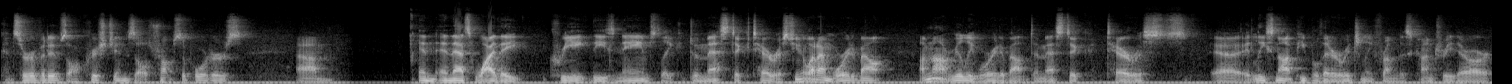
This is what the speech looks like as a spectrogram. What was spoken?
conservatives, all Christians, all Trump supporters? Um, and, and that's why they create these names like domestic terrorists. You know what I'm worried about? I'm not really worried about domestic terrorists, uh, at least not people that are originally from this country. There are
